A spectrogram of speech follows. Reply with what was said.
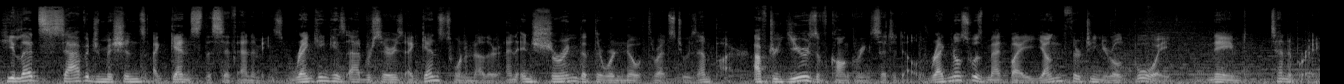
he led savage missions against the Sith enemies, ranking his adversaries against one another and ensuring that there were no threats to his empire. After years of conquering citadels, Ragnos was met by a young 13 year old boy named Tenebrae.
